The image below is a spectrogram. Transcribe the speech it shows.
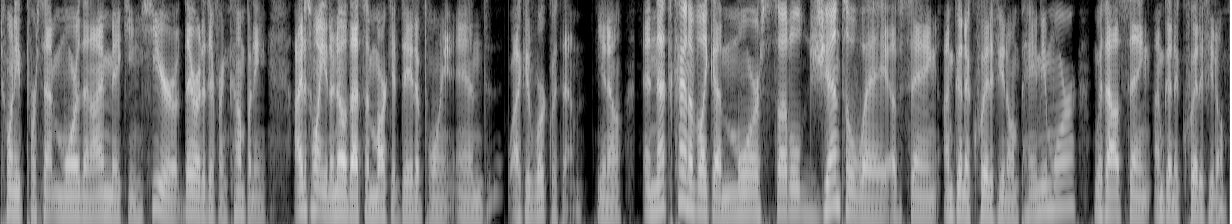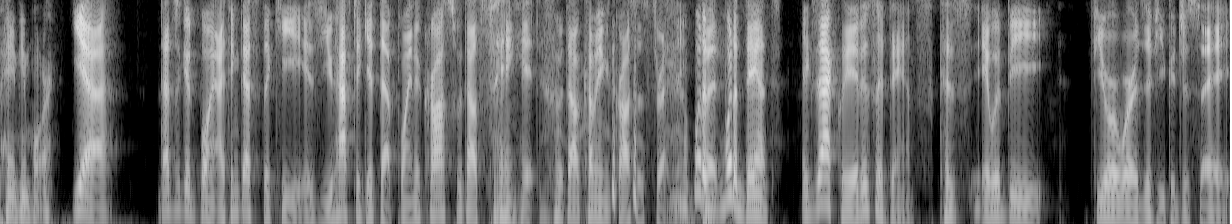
20% more than I'm making here. They're at a different company. I just want you to know that's a market data point, and I could work with them, you know? And that's kind of like a more subtle, gentle way of saying, I'm going to quit if you don't pay me more, without saying, I'm going to quit if you don't pay me more. Yeah, that's a good point. I think that's the key is you have to get that point across without saying it, without coming across as threatening. What a, what a dance. exactly, it is a dance cuz it would be fewer words if you could just say,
